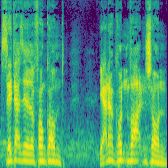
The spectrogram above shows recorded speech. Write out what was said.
Seht, dass ihr davon kommt. Die anderen Kunden warten schon.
